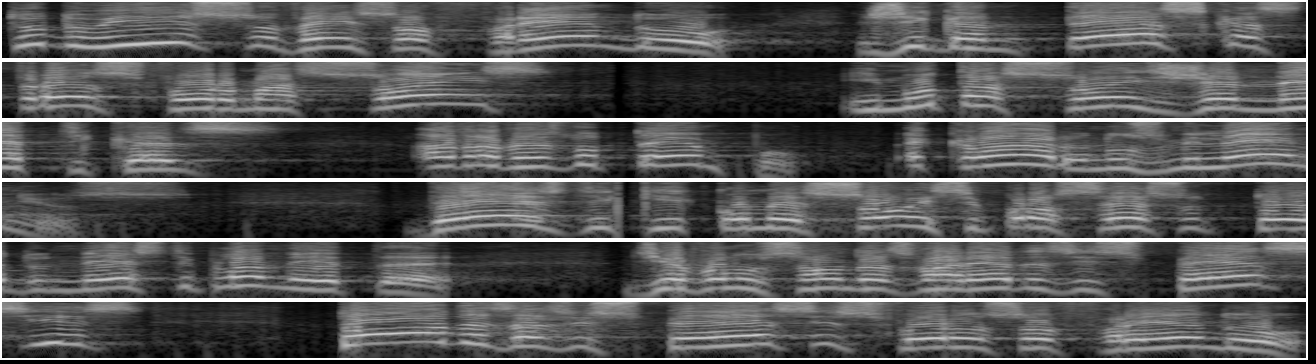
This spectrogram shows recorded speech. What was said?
tudo isso vem sofrendo gigantescas transformações e mutações genéticas através do tempo. É claro, nos milênios. Desde que começou esse processo todo neste planeta de evolução das variadas espécies, todas as espécies foram sofrendo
